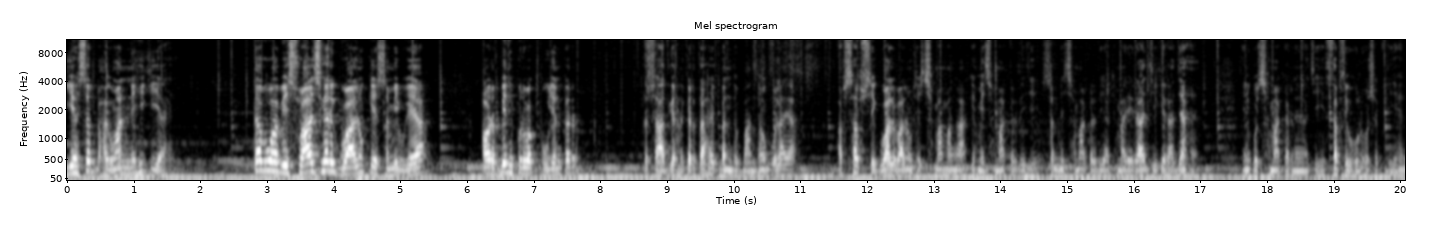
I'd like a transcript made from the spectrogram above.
यह सब भगवान ने ही किया है। तब वह विश्वास कर ग्वालों के समीप गया और विधिपूर्वक पूजन कर प्रसाद ग्रहण करता है बंधु बांधवों को बुलाया और सबसे ग्वाल वालों से क्षमा मांगा कि हमें क्षमा कर दीजिए। सबने क्षमा कर दिया कि हमारे राज्य के राजा हैं। इनको क्षमा कर लेना चाहिए। सबसे भूल हो सकती है।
